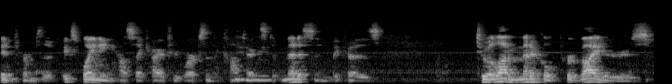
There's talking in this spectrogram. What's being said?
in terms of explaining how psychiatry works in the context mm-hmm. of medicine because to a lot of medical providers,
